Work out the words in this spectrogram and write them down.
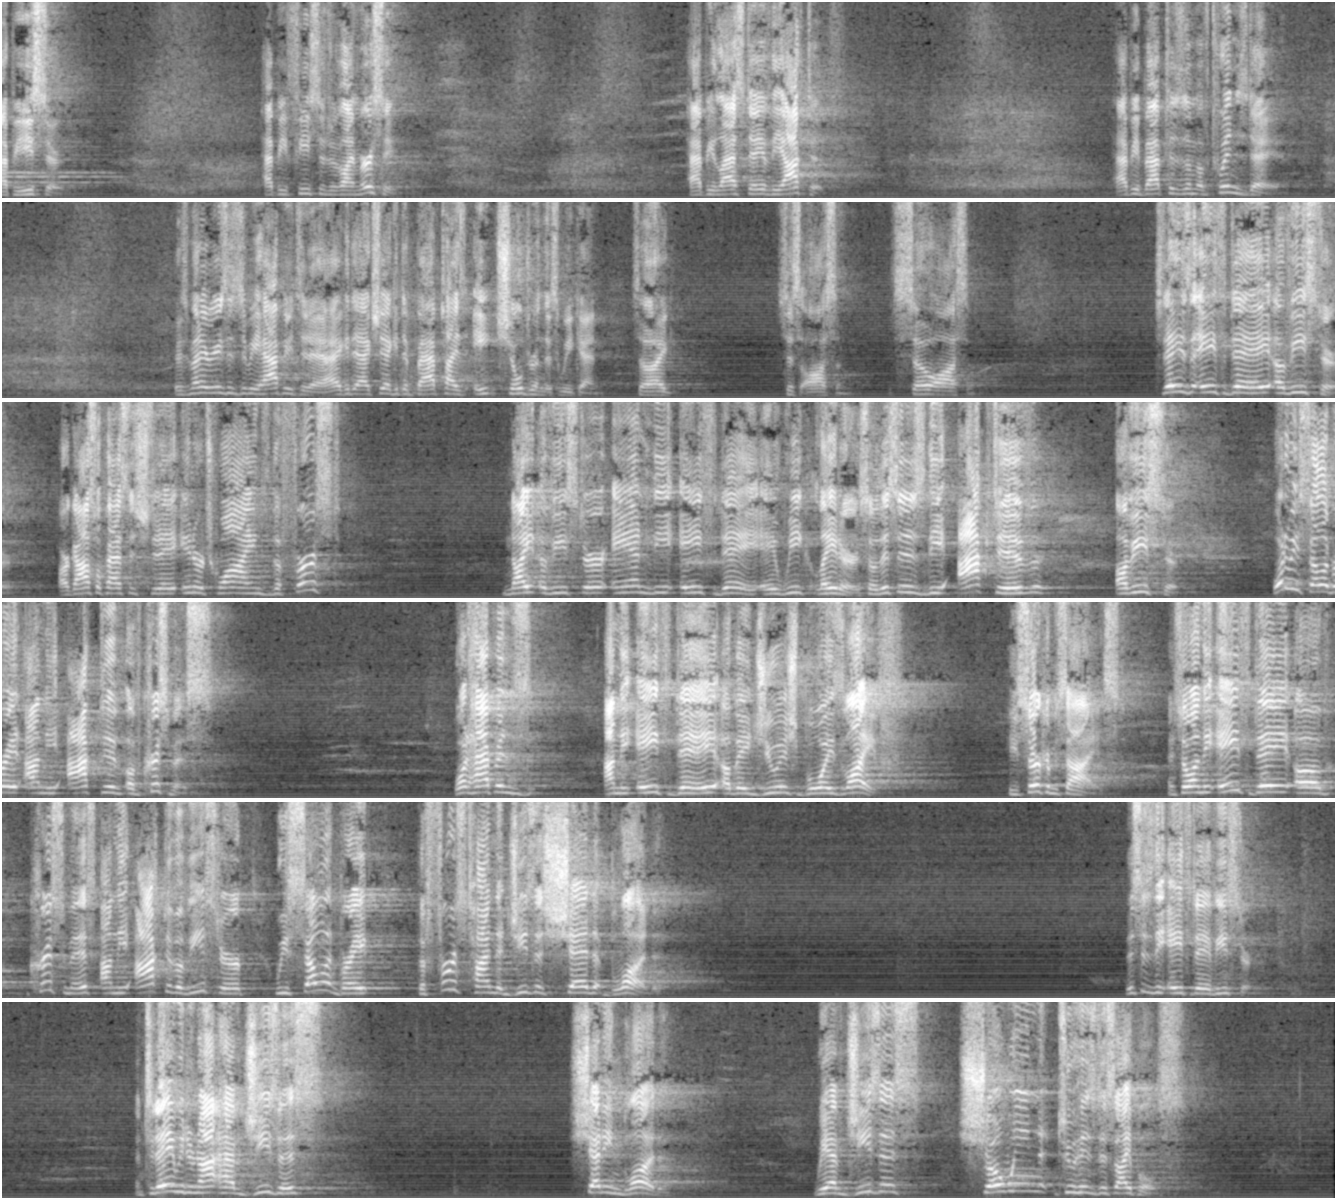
Happy Easter. Happy Feast of Divine Mercy. Happy last day of the octave. Happy baptism of twins day. There's many reasons to be happy today. I get to actually I get to baptize eight children this weekend. So like it's just awesome. It's so awesome. Today is the eighth day of Easter. Our gospel passage today intertwines the first night of Easter and the eighth day, a week later. So this is the octave of Easter. What do we celebrate on the octave of Christmas? What happens on the eighth day of a Jewish boy's life? He's circumcised. And so on the eighth day of Christmas, on the octave of Easter, we celebrate the first time that Jesus shed blood. This is the eighth day of Easter. And today we do not have Jesus shedding blood. We have Jesus showing to his disciples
